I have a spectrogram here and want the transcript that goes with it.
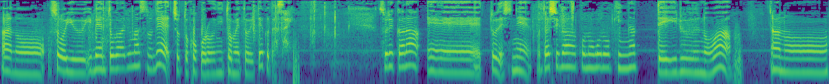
あの、そういうイベントがありますので、ちょっと心に留めておいてください。それから、えー、っとですね、私がこの頃気になっているのは、あの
